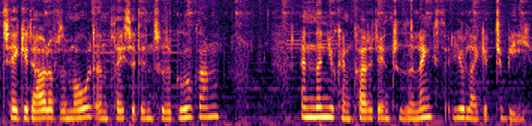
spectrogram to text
Take it out of the mold and place it into the glue gun and then you can cut it into the length you like it to be.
